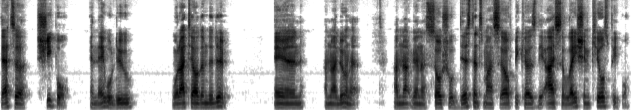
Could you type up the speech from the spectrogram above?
That's a sheeple, and they will do what I tell them to do. And I'm not doing that. I'm not going to social distance myself because the isolation kills people.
